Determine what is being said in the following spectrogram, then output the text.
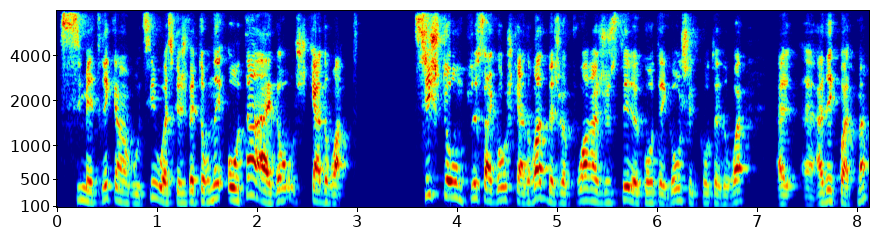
symétrique en routier où est-ce que je vais tourner autant à gauche qu'à droite. Si je tourne plus à gauche qu'à droite, ben, je vais pouvoir ajuster le côté gauche et le côté droit euh, euh, adéquatement.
